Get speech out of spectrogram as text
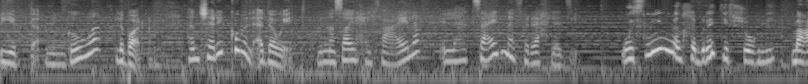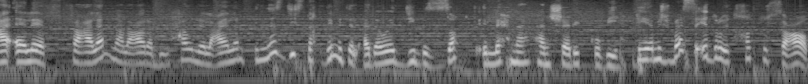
بيبدأ من جوه لبره. هنشارككم الأدوات والنصايح الفعالة اللي هتساعدنا في الرحلة دي. وسنين من خبرتي في شغلي مع آلاف في عالمنا العربي وحول العالم الناس دي استخدمت الأدوات دي بالظبط اللي إحنا هنشارككم بيها. هي مش بس قدروا يتخطوا الصعاب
